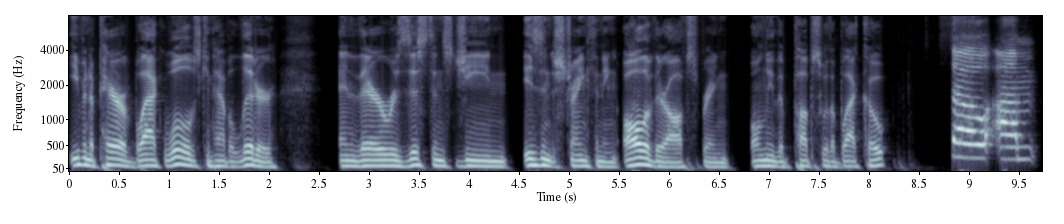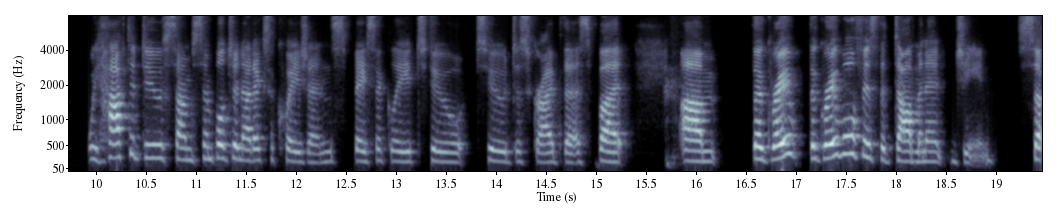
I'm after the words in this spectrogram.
even a pair of black wolves can have a litter and their resistance gene isn't strengthening all of their offspring, only the pups with a black coat. So um, we have to do some simple genetics equations basically to to describe this. But um, the gray the gray wolf is the dominant gene. So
